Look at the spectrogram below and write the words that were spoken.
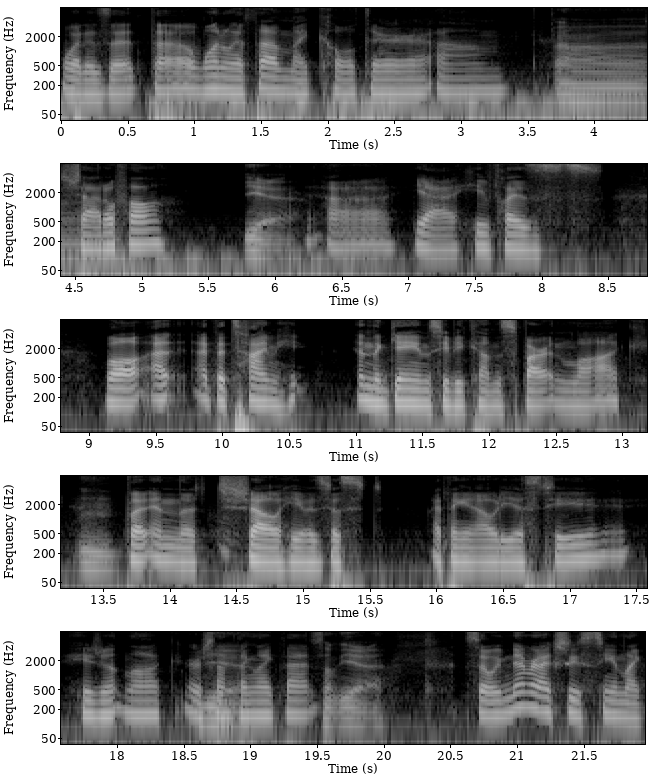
what is it? The one with uh, Mike Colter, um, Uh, Shadowfall. Yeah. uh yeah he plays well at, at the time he in the games he becomes spartan locke Mm. but in the show he was just i think an odst agent locke or something Yeah. like that Some, yeah. So we've never actually seen like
